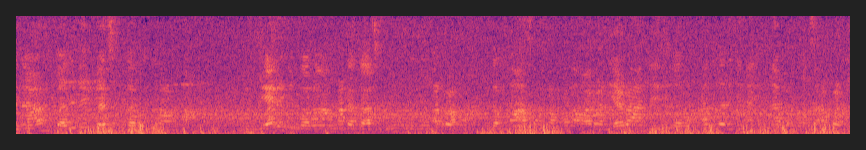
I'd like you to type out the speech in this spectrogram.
ஏதாவது பதிலே பேசக்கூடாதுங்கிறாங்கண்ணா வேலைக்கு போகிறேன் அம்மாட்ட காசு கொடுக்க கொடுக்க மாட்டாங்க இந்த மாதம் சம்பளம் வர ஏழாம் தேதி வரும் அது வரைக்கும் நான் என்ன பண்ணுவேன் சாப்பாடு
